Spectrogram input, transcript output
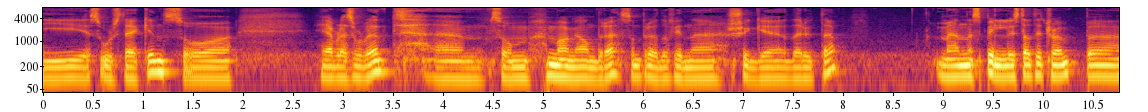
i solsteken, så jeg ble solbrent, som mange andre som prøvde å finne skygge der ute. Men spillelista til Trump Eh,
